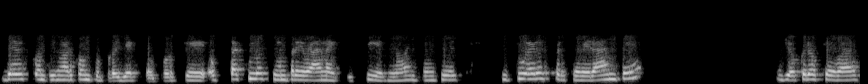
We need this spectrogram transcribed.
debes continuar con tu proyecto porque obstáculos siempre van a existir, ¿no? Entonces, si tú eres perseverante, yo creo que vas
